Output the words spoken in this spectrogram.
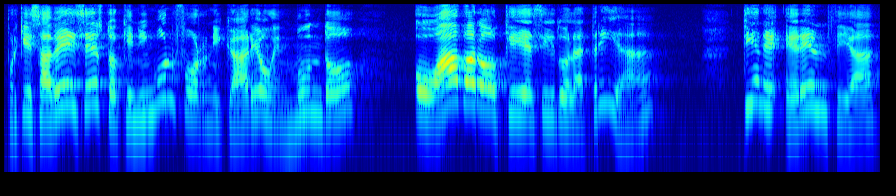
porque sabéis esto, que ningún fornicario, inmundo o avaro que es idolatría, tiene herencia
